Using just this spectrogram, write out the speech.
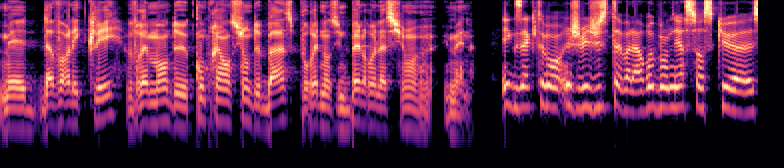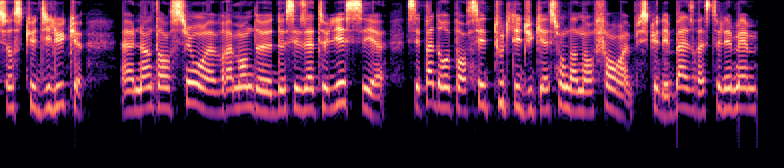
Mais d'avoir les clés vraiment de compréhension de base pour être dans une belle relation euh, humaine. Exactement. Je vais juste voilà, rebondir sur ce que, euh, sur ce que dit Luc. Euh, L'intention euh, vraiment de, ces ateliers, c'est c'est pas de repenser toute l'éducation d'un enfant, hein, puisque les bases restent les mêmes.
